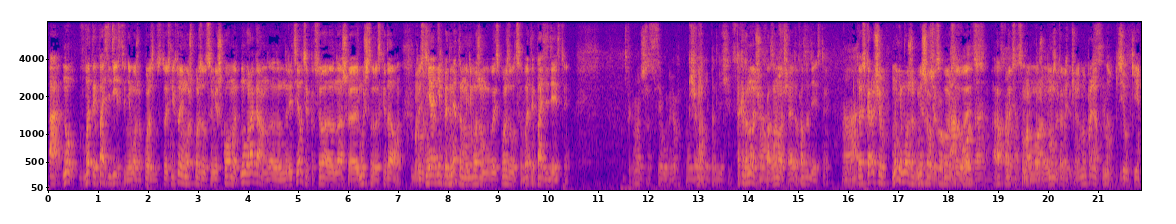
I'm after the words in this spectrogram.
А, ну, в этой фазе действия не можем пользоваться. То есть никто не может пользоваться мешком. Ну, ураган э, налетел, типа, все наше имущество раскидало. Будем То есть ни искать. одним предметом мы не можем использоваться в этой фазе действий. Так мы сейчас все умрем, мы Почему? даже не подлечиться. Так это ночью, А, фаза ночью. ночи, а это фаза действий. А. То есть, короче, мы не можем мешок использовать, охота. охотиться не Лопату можем. Ну, так- ну, понятно, да. Силки. Силки.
